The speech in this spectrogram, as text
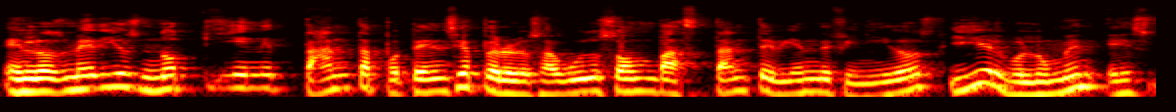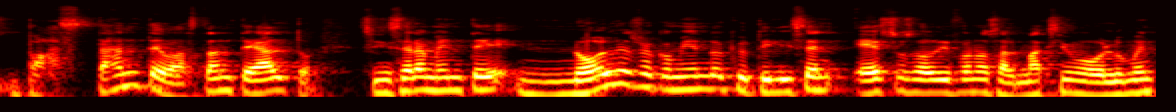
En los medios no tiene tanta potencia, pero los agudos son bastante bien definidos y el volumen es bastante, bastante alto. Sinceramente, no les recomiendo que utilicen esos audífonos al máximo volumen.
